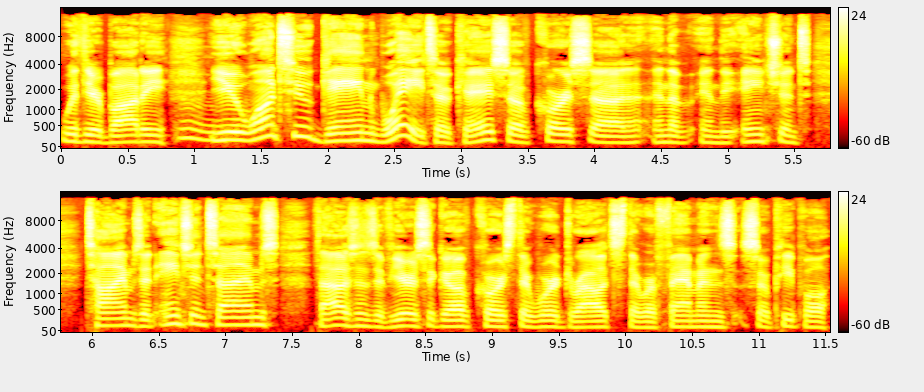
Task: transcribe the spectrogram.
with your body. Mm. You want to gain weight, okay? So, of course, uh, in, the, in the ancient times, in ancient times, thousands of years ago, of course, there were droughts, there were famines, so people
